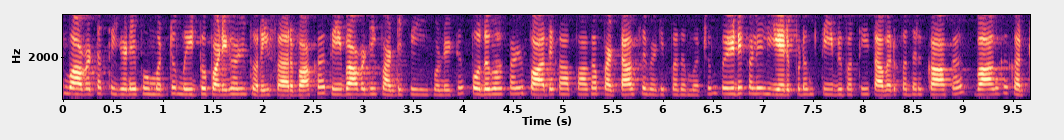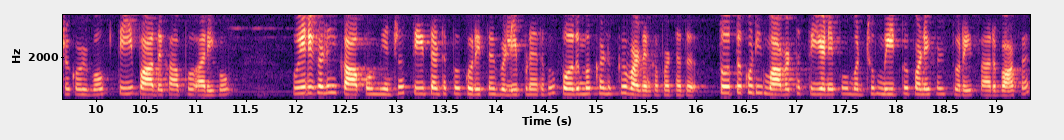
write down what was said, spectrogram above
மாவட்ட தீயணைப்பு மற்றும் மீட்பு பணிகள் துறை சார்பாக தீபாவளி பண்டிகையை முன்னிட்டு பொதுமக்கள் பாதுகாப்பாக பட்டாசு வெடிப்பது மற்றும் வீடுகளில் ஏற்படும் தீ விபத்தை தவிர்ப்பதற்காக வாங்க கற்றுக்கொள்வோம் தீ பாதுகாப்பு அறிவோம் உயிர்களை காப்போம் என்ற தீத்தடுப்பு குறித்த விழிப்புணர்வு பொதுமக்களுக்கு வழங்கப்பட்டது. தூத்துக்குடி மாவட்ட தீயணைப்பு மற்றும் மீட்பு பணிகள் துறை சார்பாக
